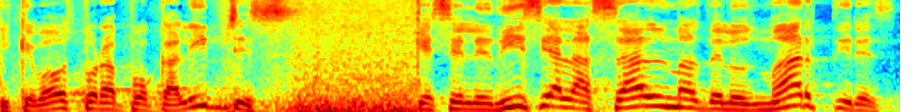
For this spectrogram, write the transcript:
y que vamos por Apocalipsis, que se le dice a las almas de los mártires,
